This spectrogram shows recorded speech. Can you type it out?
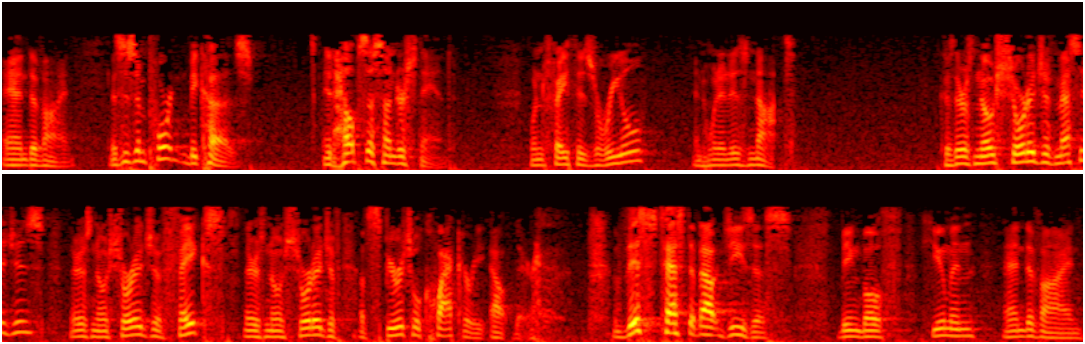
and divine. This is important because it helps us understand when faith is real and when it is not. Because there's no shortage of messages, there's no shortage of fakes, there's no shortage of, of spiritual quackery out there. this test about Jesus being both human and divine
